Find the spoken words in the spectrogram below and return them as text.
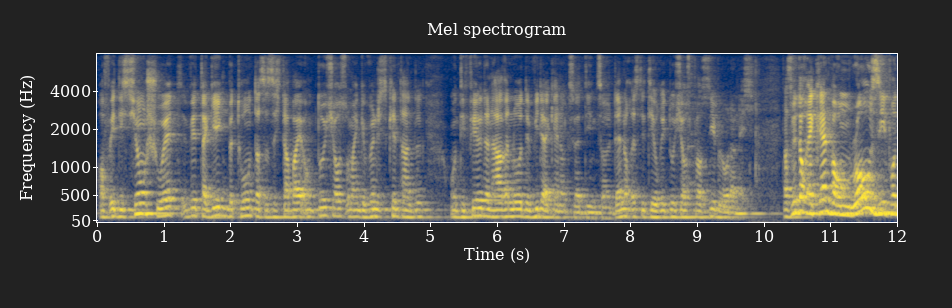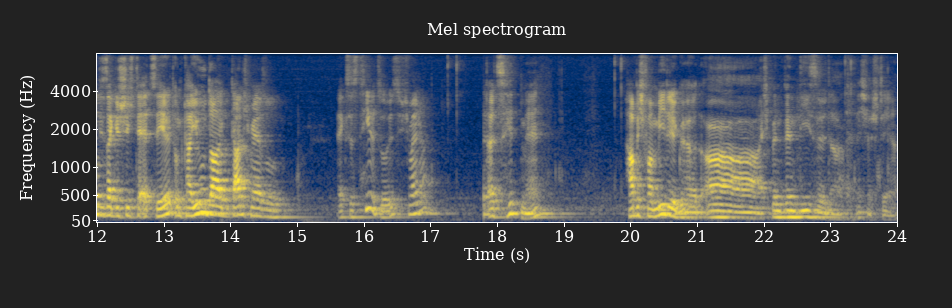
Auf Edition Chouette wird dagegen betont, dass es sich dabei um durchaus um ein gewöhnliches Kind handelt und die fehlenden Haare nur dem Wiedererkennungswert dienen sollen. Dennoch ist die Theorie durchaus plausibel, oder nicht? Das wird auch erklären, warum Rosie von dieser Geschichte erzählt und Caillou da gar nicht mehr so existiert, so ist, ich meine. Als Hitman habe ich Familie gehört. Ah, ich bin Vin Diesel da. Ich verstehe.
